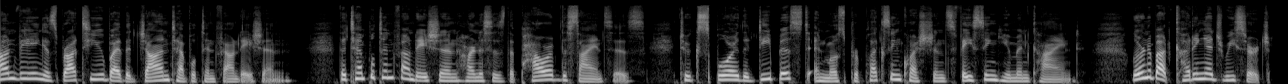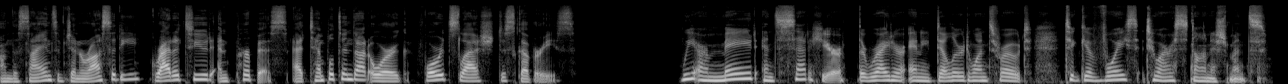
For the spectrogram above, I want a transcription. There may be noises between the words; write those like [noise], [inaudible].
On Being is brought to you by the John Templeton Foundation. The Templeton Foundation harnesses the power of the sciences to explore the deepest and most perplexing questions facing humankind. Learn about cutting edge research on the science of generosity, gratitude, and purpose at templeton.org forward slash discoveries. We are made and set here, the writer Annie Dillard once wrote, to give voice to our astonishments.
